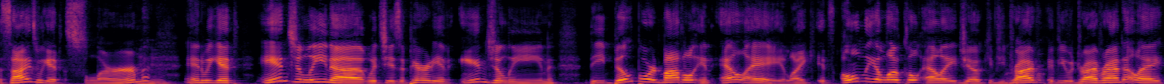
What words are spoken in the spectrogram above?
signs we get Slurm, Mm-hmm. and we get Angelina, which is a parody of Angeline, the billboard model in L.A. Like it's only a local L.A. joke. If you drive, if you would drive around L.A.,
